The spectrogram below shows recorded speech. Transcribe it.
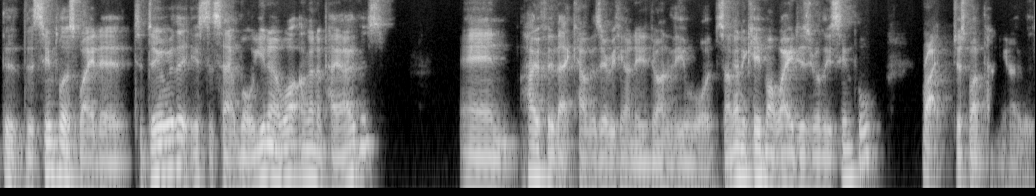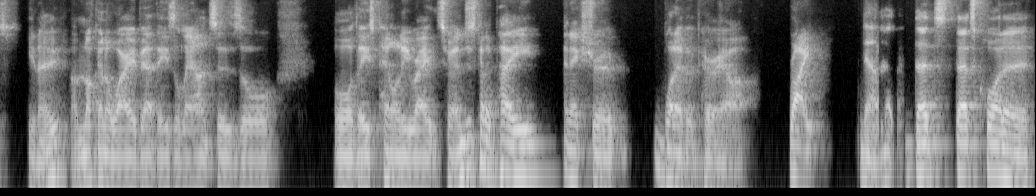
the, the simplest way to, to deal with it is to say, well, you know what, I'm going to pay overs and hopefully that covers everything I need to do under the award. So I'm going to keep my wages really simple. Right. Just by paying overs. You know, I'm not going to worry about these allowances or or these penalty rates. I'm just going to pay an extra whatever per hour. Right. Now that, that's that's quite a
